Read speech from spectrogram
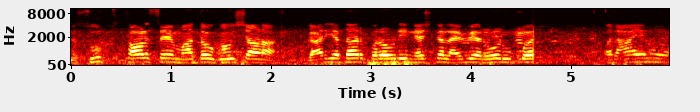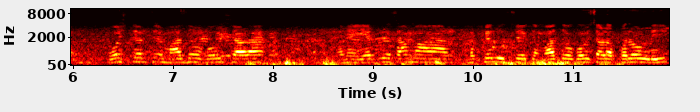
અને શુભ સ્થળ છે માધવ ગૌશાળા, ગારિયાધાર પરવડી નેશનલ હાઈવે રોડ ઉપર. અને આ એનું પોસ્ટર છે માધવ ગૌશાળા. અને એડ્રેસ આમાં લખેલું છે કે માધવ ગૌશાળા પરવડી.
